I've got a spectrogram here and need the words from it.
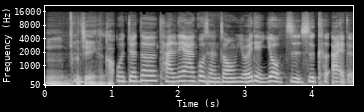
嗯，这个建议很好。我觉得谈恋爱过程中有一点幼稚是可爱的，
